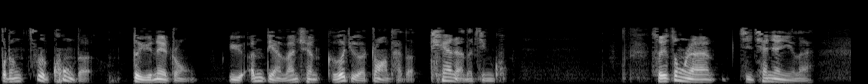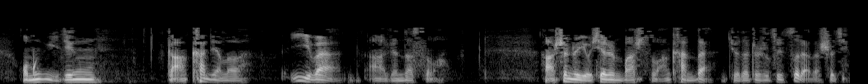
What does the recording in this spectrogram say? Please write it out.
不能自控的对于那种与恩典完全隔绝状态的天然的惊恐。所以纵然几千年以来，我们已经啊看见了亿万啊人的死亡啊，甚至有些人把死亡看淡，觉得这是最自然的事情。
